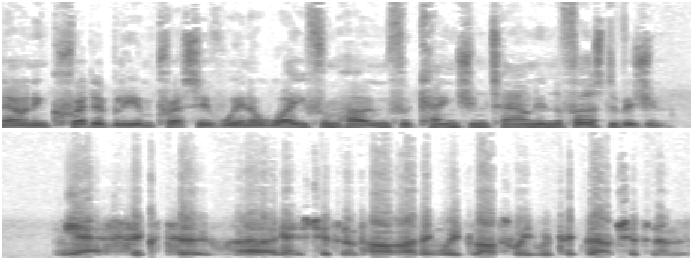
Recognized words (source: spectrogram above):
Now, an incredibly impressive win away from home for Keynsham Town in the First Division. Yeah, 6 2 uh, against Chippenham Park. I think we last week we picked out Chippenham's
